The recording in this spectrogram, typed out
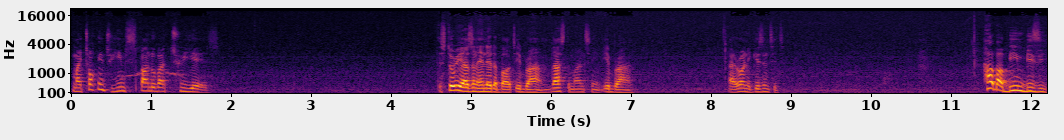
my talking to him spanned over two years. The story hasn't ended about Abraham. That's the man's name, Abraham. Ironic, isn't it? How about being busy?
